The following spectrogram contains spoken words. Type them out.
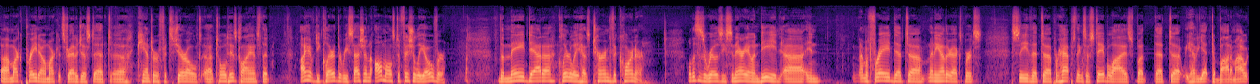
uh, Mark Pado, market strategist at uh, Cantor Fitzgerald, uh, told his clients that I have declared the recession almost officially over. The May data clearly has turned the corner. Well, this is a rosy scenario indeed. Uh, in, I'm afraid that uh, many other experts see that uh, perhaps things have stabilized, but that uh, we have yet to bottom out.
